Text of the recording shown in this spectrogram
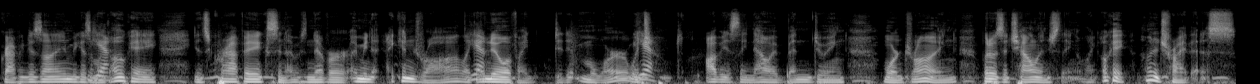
graphic design because I'm like okay it's graphics and I was never I mean I can draw like Yeah. I know if I did it more which Yeah. obviously now I've been doing more drawing but it was a challenge thing I'm like okay I'm gonna try this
